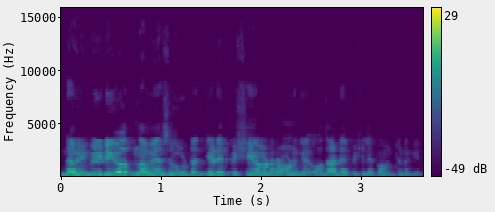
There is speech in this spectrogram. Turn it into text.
ਨਵੀਂ ਵੀਡੀਓ, ਨਵੇਂ ਸੂਟ ਜਿਹੜੇ ਪਿਛੇ ਆਰਡਰ ਹੋਣਗੇ, ਉਹ ਤੁਹਾਡੇ ਪਿਛਲੇ ਪਹੁੰਚਣਗੇ।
